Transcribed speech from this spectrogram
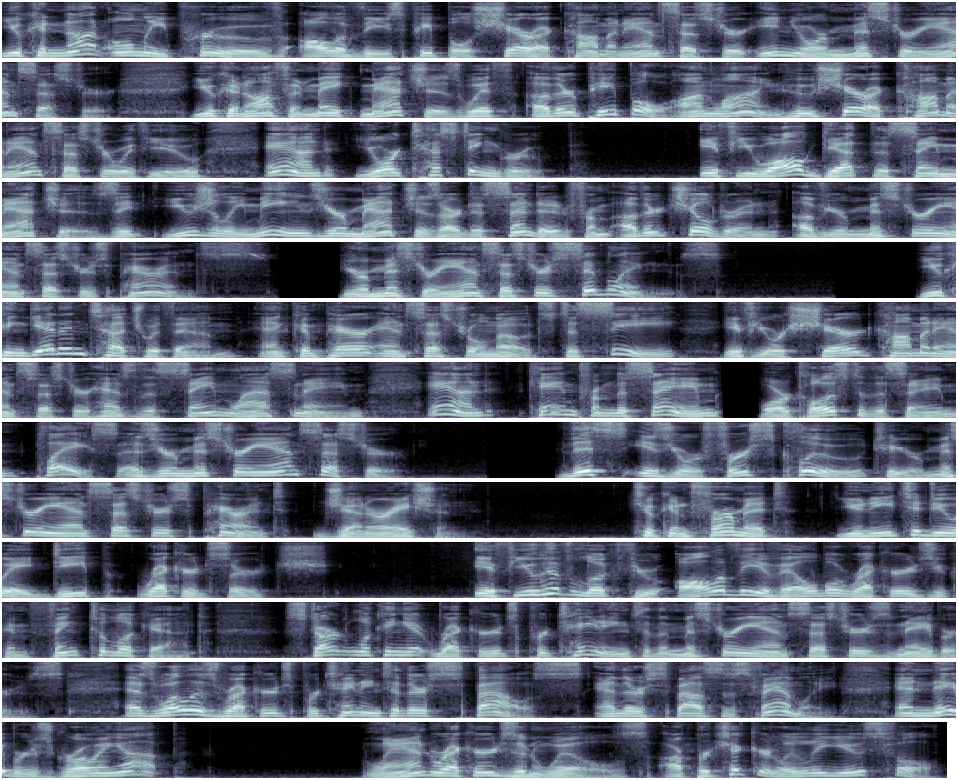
You can not only prove all of these people share a common ancestor in your mystery ancestor, you can often make matches with other people online who share a common ancestor with you and your testing group. If you all get the same matches, it usually means your matches are descended from other children of your mystery ancestor's parents, your mystery ancestor's siblings, you can get in touch with them and compare ancestral notes to see if your shared common ancestor has the same last name and came from the same or close to the same place as your mystery ancestor. This is your first clue to your mystery ancestor's parent generation. To confirm it, you need to do a deep record search. If you have looked through all of the available records you can think to look at, start looking at records pertaining to the mystery ancestors' neighbors, as well as records pertaining to their spouse and their spouse's family and neighbors growing up. Land records and wills are particularly useful.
